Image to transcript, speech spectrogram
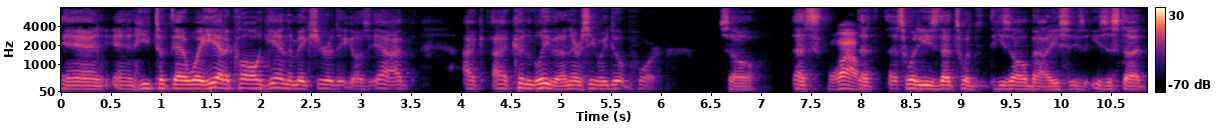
And and he took that away. He had to call again to make sure that he goes, "Yeah, I I, I couldn't believe it. I never seen we do it before." So that's Wow. that that's what he's that's what he's all about. He's he's, he's a stud.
